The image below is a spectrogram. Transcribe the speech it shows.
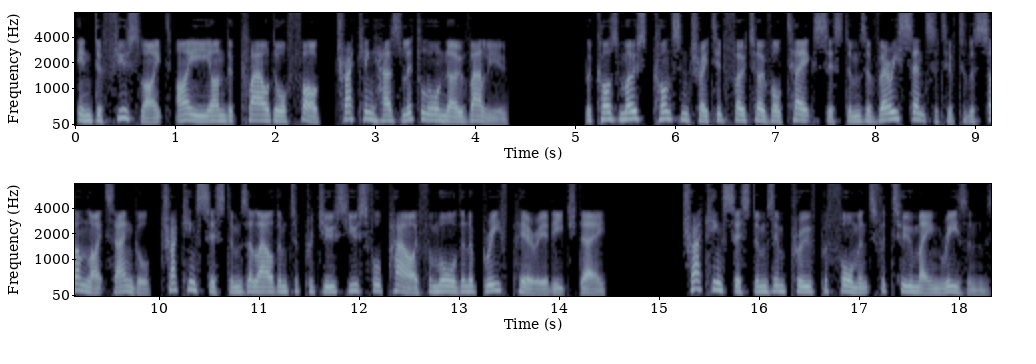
In diffuse light i.e. under cloud or fog, tracking has little or no value. Because most concentrated photovoltaic systems are very sensitive to the sunlight's angle, tracking systems allow them to produce useful power for more than a brief period each day. Tracking systems improve performance for two main reasons.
